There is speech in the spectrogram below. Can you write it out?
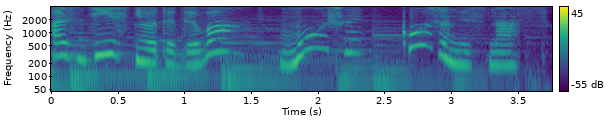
а здійснювати дива може кожен із нас.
